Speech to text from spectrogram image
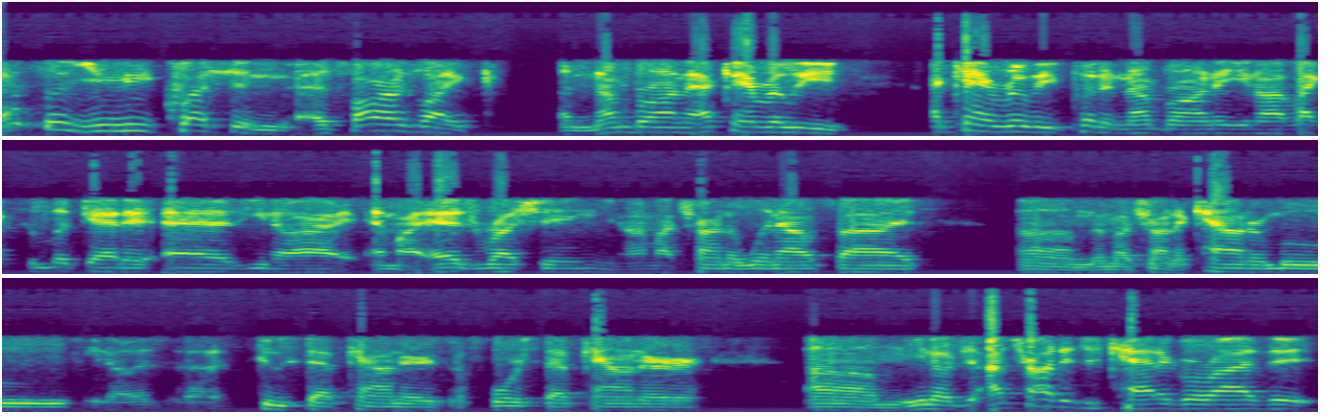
That's a unique question. As far as like a number on it, I can't really, I can't really put a number on it. You know, I like to look at it as, you know, I am I edge rushing? You know, am I trying to win outside? Um, am I trying to counter move? You know, is it a two step counter? Is it a four step counter? Um, you know, I try to just categorize it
